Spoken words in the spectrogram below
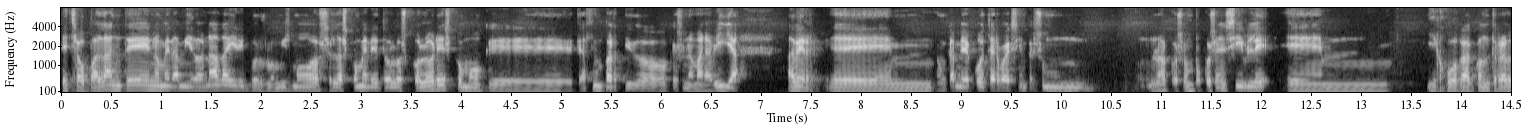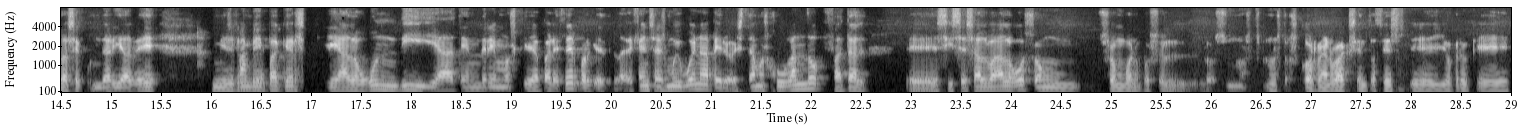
echado para adelante, no me da miedo nada y pues lo mismo se las come de todos los colores como que te hace un partido que es una maravilla. A ver, em, un cambio de quarterback siempre es una cosa un poco sensible em, y juega contra la secundaria de mis Green Bay Packers que algún día tendremos que aparecer porque la defensa es muy buena pero estamos jugando fatal. Eh, si se salva algo son, son bueno, pues los, nuestros cornerbacks, entonces eh, yo creo que,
